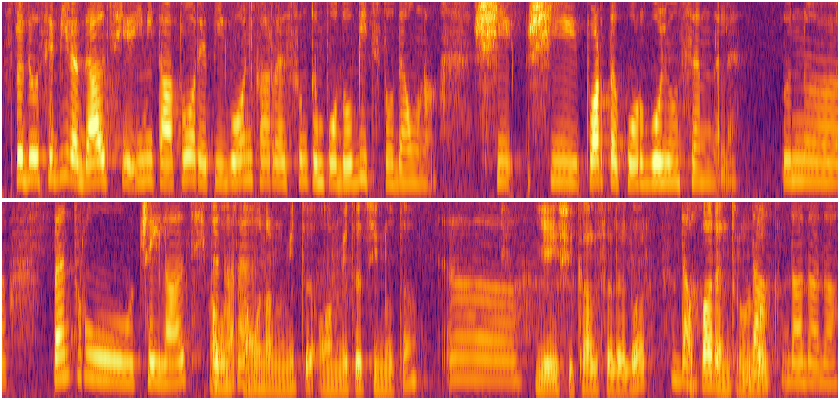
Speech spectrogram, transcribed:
Spre deosebire de alți imitatori, epigoni, care sunt împodobiți totdeauna și, și poartă cu orgoliu însemnele. În, uh, pentru ceilalți pe au, care... Au o anumită, o anumită ținută? Uh, Ei și calfele lor? Da. Apare într-un da, loc? Da, da, da.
